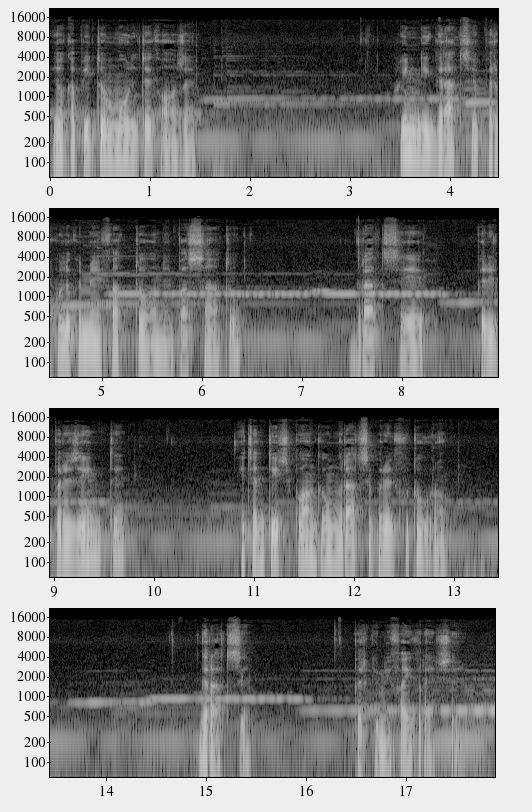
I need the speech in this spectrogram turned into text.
e ho capito molte cose. Quindi grazie per quello che mi hai fatto nel passato, grazie per il presente e ti anticipo anche un grazie per il futuro. Grazie, perché mi fai crescere.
